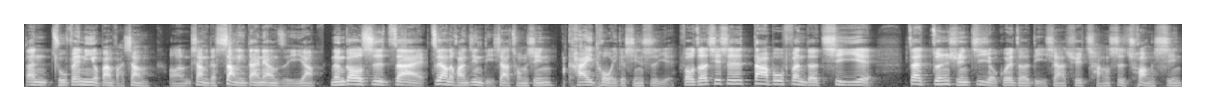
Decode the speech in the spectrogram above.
但除非你有办法像。哦，像你的上一代那样子一样，能够是在这样的环境底下重新开拓一个新视野，否则其实大部分的企业在遵循既有规则底下去尝试创新，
